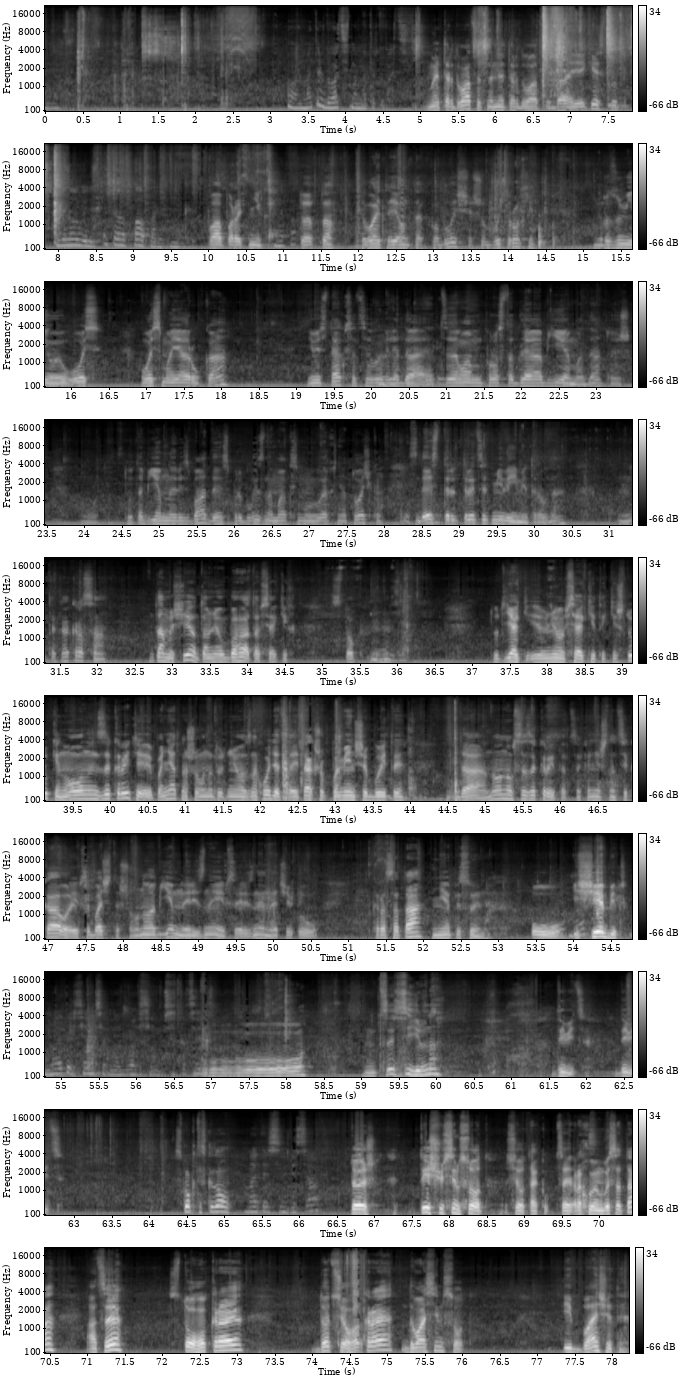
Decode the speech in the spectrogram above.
20. О, метр 20 на метр 20. Метр двадцять на метр двадцять. Да, і якийсь тут. Це папоротник. папоротник. Тобто, давайте я вам так поближче, щоб ви трохи розуміли. Ось, ось моя рука. І ось так все це виглядає. Це вам просто для об'єму, да? Тож. Тут об'ємна різьба, десь приблизно максимум верхня точка. Десь 30 мм, да? Ну, така краса. Ну, Там ще, там у нього багато всяких. Стоп. Угу. Тут як в нього всякі такі штуки, ну вони закриті, і понятно, що вони тут у нього знаходяться. І так, щоб поменше бити. Да, ну воно все закрите. Це, звісно, цікаво. І все бачите, що воно об'ємне, різне, і все різне на ЧПУ. Красота неописуема. О, і ще більше. Метр 70 на 2,70. Це О, ну це сильно. Дивіться, дивіться. Скільки ти сказав? метр 70. Тож 1700, все, так, це рахуємо висота, а це з того краю до цього краю 2700. І бачите,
